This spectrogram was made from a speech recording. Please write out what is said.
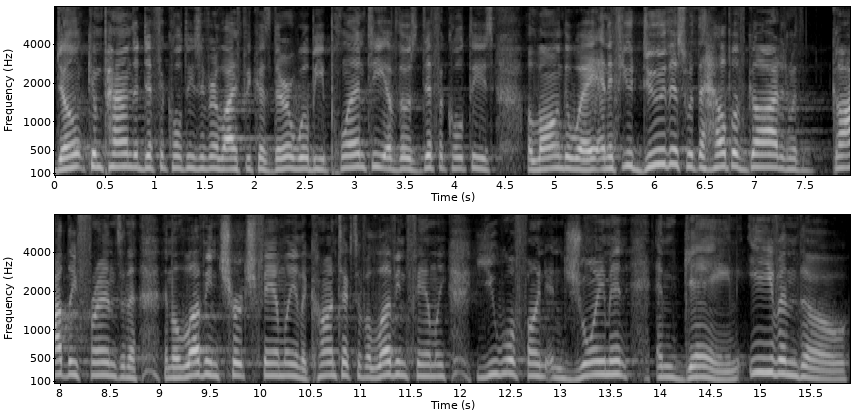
Don't compound the difficulties of your life because there will be plenty of those difficulties along the way. And if you do this with the help of God and with godly friends and a, and a loving church family in the context of a loving family, you will find enjoyment and gain even though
